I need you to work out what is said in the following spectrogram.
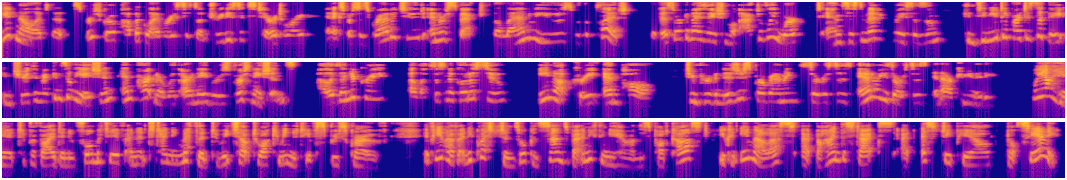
We acknowledge that Spruce Grove Public Library sits on Treaty 6 territory and expresses gratitude and respect for the land we use with the pledge that this organization will actively work to end systematic racism, continue to participate in truth and reconciliation, and partner with our neighbors First Nations, Alexander Cree, Alexis Nakota Sioux, Enoch Cree, and Paul, to improve Indigenous programming, services, and resources in our community. We are here to provide an informative and entertaining method to reach out to our community of Spruce Grove. If you have any questions or concerns about anything you hear on this podcast, you can email us at behindthestacks at sgpl.ca.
